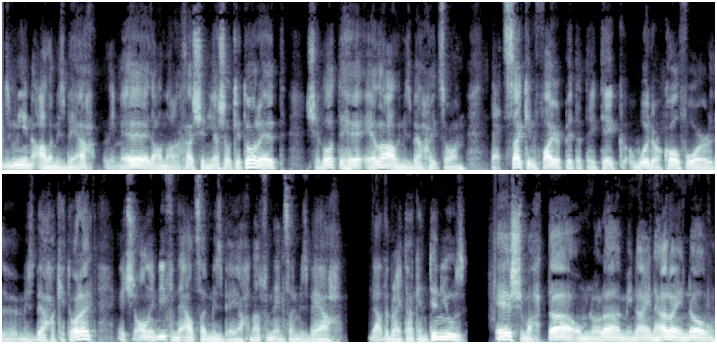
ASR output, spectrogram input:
does it mean al mizbech? Limed al maracha sheniya shel ketoret shelo tehe ela al mizbech haitzon. That second fire pit that they take wood or coal for the mizbech ketoret, it should only be from the outside mizbech, not from the inside mizbech. Now the Braita continues, Esh mahta umnora minayin. How do I know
